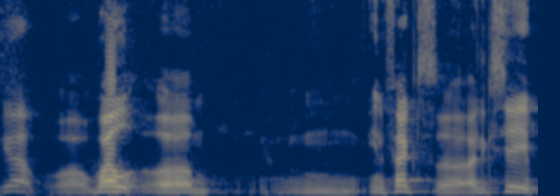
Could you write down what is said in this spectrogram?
Yeah, uh, well, um, in fact, uh, Alexei,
